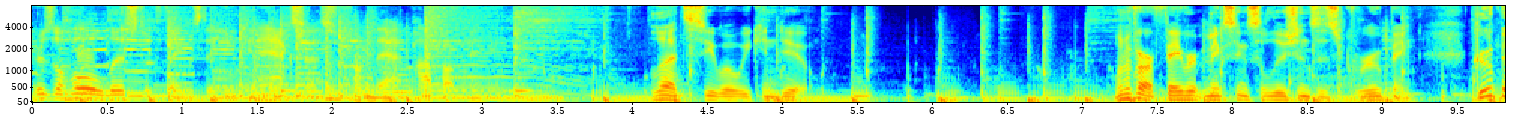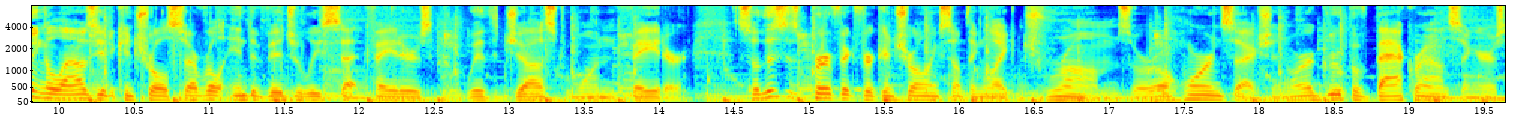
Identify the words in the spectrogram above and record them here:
There's a whole list of things that you can access from that pop-up menu. Let's see what we can do. One of our favorite mixing solutions is grouping. Grouping allows you to control several individually set faders with just one fader. So this is perfect for controlling something like drums or a horn section or a group of background singers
